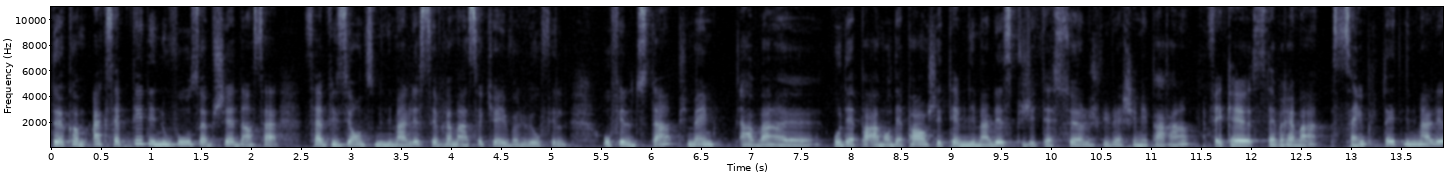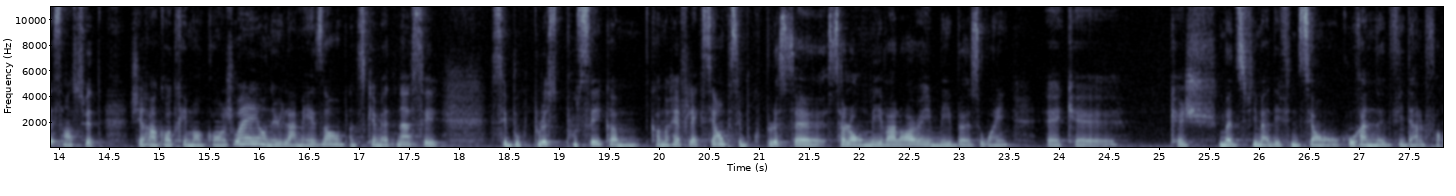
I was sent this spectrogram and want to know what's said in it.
de comme accepter des nouveaux objets dans sa, sa vision du minimalisme, c'est vraiment ça qui a évolué au fil, au fil du temps. Puis même avant, euh, au départ, à mon départ, j'étais minimaliste, puis j'étais seule, je vivais chez mes parents. Fait que c'était vraiment simple d'être minimaliste. Ensuite, j'ai rencontré mon conjoint, on a eu la maison, tandis que maintenant, c'est c'est beaucoup plus poussé comme, comme réflexion, puis c'est beaucoup plus euh, selon mes valeurs et mes besoins euh, que, que je modifie ma définition au courant de notre vie, dans le fond.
